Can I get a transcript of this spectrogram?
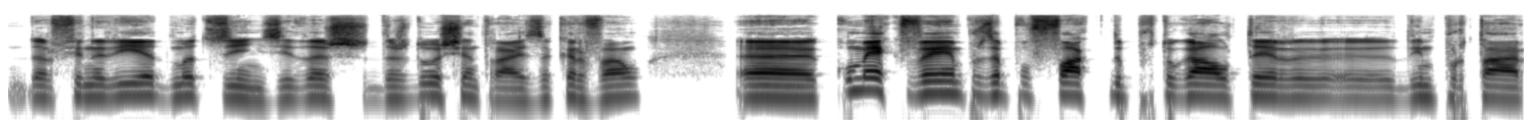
Da refinaria de Matosinhos e das, das duas centrais a carvão, como é que vem, por exemplo, o facto de Portugal ter de importar,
